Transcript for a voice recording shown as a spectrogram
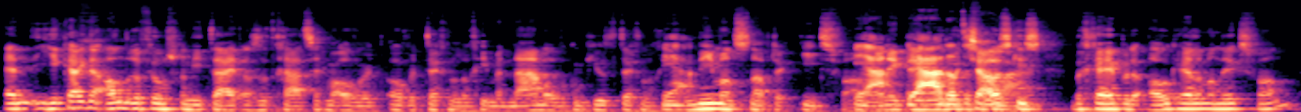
En je kijkt naar andere films van die tijd als het gaat zeg maar, over, over technologie, met name over computertechnologie. Ja. Niemand snapt er iets van. Ja, en ik denk ja, de dat wel Wachowski's begrepen er ook helemaal niks van.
